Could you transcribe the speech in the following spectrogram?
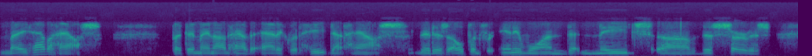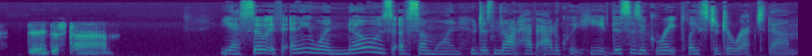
may have a house, but they may not have the adequate heat in that house. It is open for anyone that needs uh, this service during this time. Yes, so if anyone knows of someone who does not have adequate heat, this is a great place to direct them.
